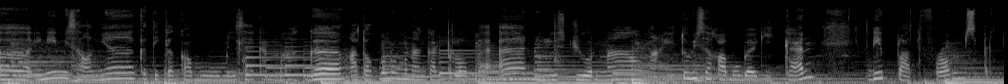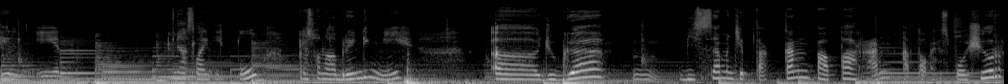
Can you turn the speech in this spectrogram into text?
Uh, ini misalnya ketika kamu menyelesaikan magang ataupun memenangkan perlombaan, nulis jurnal, nah itu bisa kamu bagikan di platform seperti LinkedIn. Nah selain itu, personal branding nih uh, juga mm, bisa menciptakan paparan atau exposure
